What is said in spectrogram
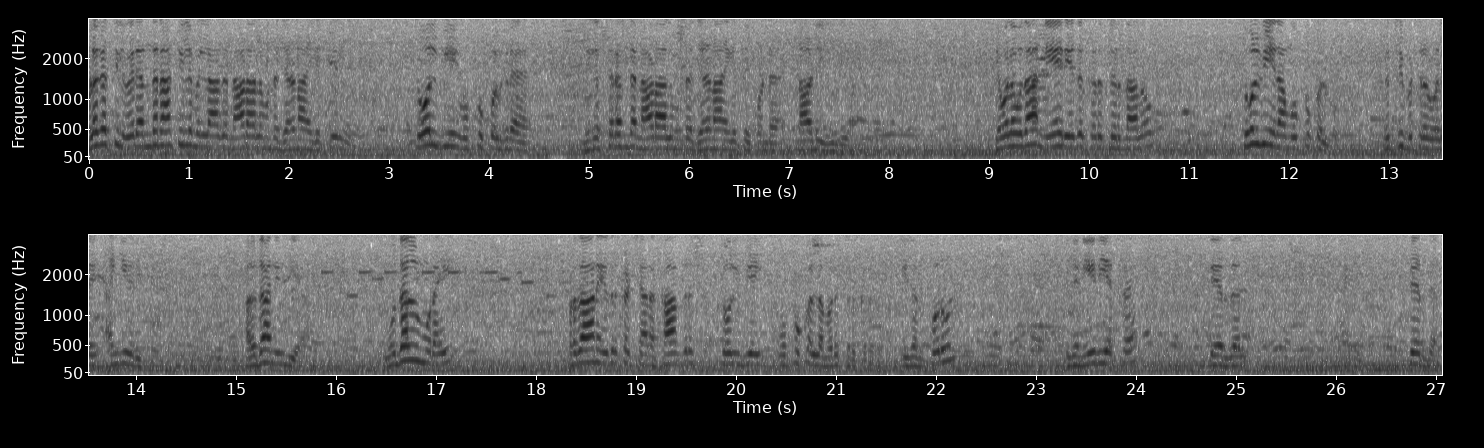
உலகத்தில் வேறு எந்த நாட்டிலும் இல்லாத நாடாளுமன்ற ஜனநாயகத்தில் தோல்வியை ஒப்புக்கொள்கிற மிக சிறந்த நாடாளுமன்ற ஜனநாயகத்தை கொண்ட நாடு இந்தியா. எவ்வளவுதான் நேர் எதிர் கருத்து இருந்தாலும் தோல்வியை நாம் ஒப்புக்கொள்வோம். வெற்றி பெற்றவர்களை அங்கீகரிப்போம். அதுதான் இந்தியா. முதல் முறை பிரதான எதிர்க்கட்சியான காங்கிரஸ் தோல்வியை ஒப்புக்கொள்ள மறுத்திருக்கிறது. இதன் பொருள் இது நீதியற்ற தேர்தல். தேர்தல்.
